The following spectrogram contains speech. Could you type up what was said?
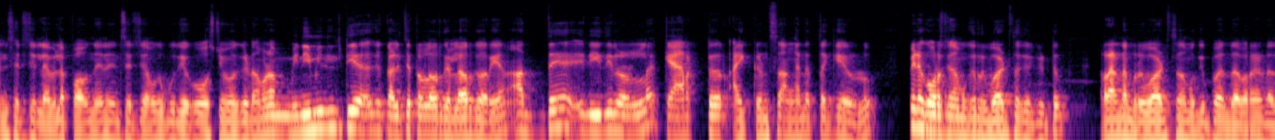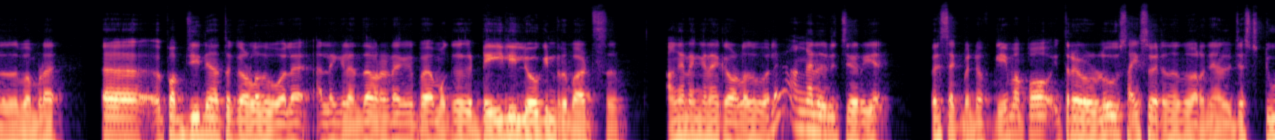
അനുസരിച്ച് ലെവലപ്പ് ആവുന്നതിനനുസരിച്ച് നമുക്ക് പുതിയ കോസ്റ്റ്യൂം ഒക്കെ ഇടാം നമ്മുടെ മിനിമിലിറ്റി ഒക്കെ കളിച്ചിട്ടുള്ളവർക്ക് എല്ലാവർക്കും അറിയാം. അതേ രീതിയിലുള്ള ക്യാരക്ടർ ഐക്കൺസ് അങ്ങനത്തെയൊക്കെ ഉള്ളൂ. പിന്നെ കുറച്ച് നമുക്ക് റിവാർഡ്സ് ഒക്കെ കിട്ടും. റാൻഡം റിവാർഡ്സ് നമുക്കിപ്പോൾ എന്താ പറയേണ്ടത്? ഇപ്പോൾ നമ്മുടെ പബ്ജിനകത്തൊക്കെ ഉള്ളതുപോലെ അല്ലെങ്കിൽ എന്താ പറയേണ്ടത്? ഇപ്പോൾ നമുക്ക് ഡെയിലി ലോഗിൻ റിവാർഡ്സ് അങ്ങനെ അങ്ങനെയൊക്കെ ഉള്ളതുപോലെ അങ്ങനെ ഒരു ചെറിയ ഒരു സെഗ്മെന്റ് ഓഫ് ഗെയിം അപ്പോൾ ഇത്രയേ ഉള്ളൂ. സൈസ് വരുന്നതെന്ന് പറഞ്ഞാൽ ജസ്റ്റ് ടു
